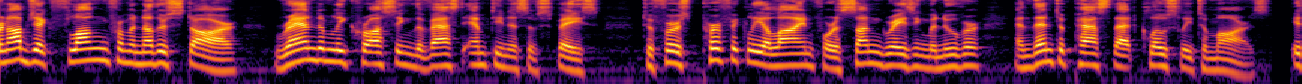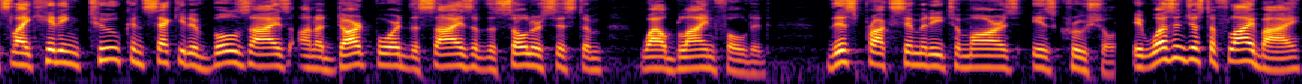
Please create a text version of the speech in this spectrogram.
an object flung from another star, randomly crossing the vast emptiness of space, to first perfectly align for a sun grazing maneuver and then to pass that closely to Mars. It's like hitting two consecutive bullseyes on a dartboard the size of the solar system while blindfolded this proximity to Mars is crucial. It wasn't just a flyby,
